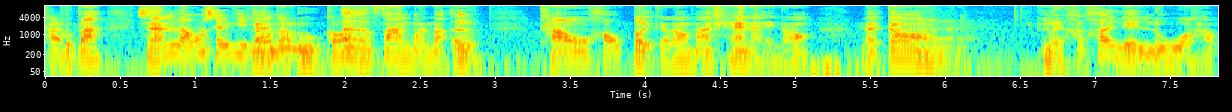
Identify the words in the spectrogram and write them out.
ครับถูกปะฉะนั้นเราก็ใช้วิธีการเราก็ต้องดูก่อนเออฟังก่อนว่าเออเขาเขาเปิดกับเรามากแค่ไหนเนาะแล้วก็อ่าเหมือนค่อยๆเรียนรู้อะครับ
